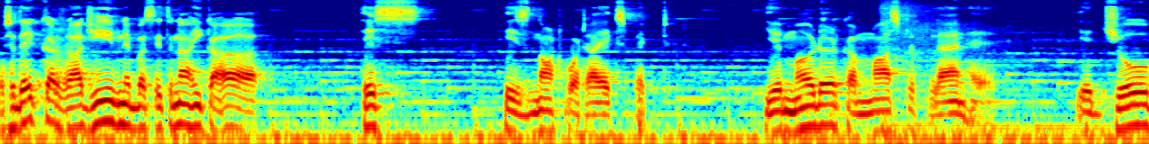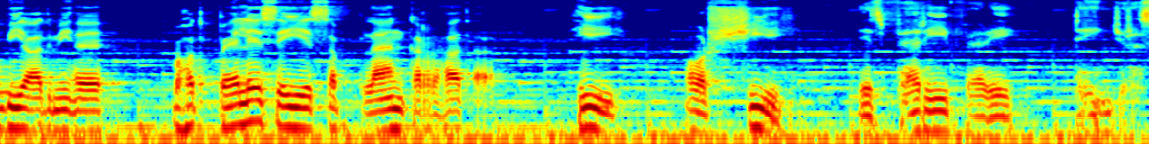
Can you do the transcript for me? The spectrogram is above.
उसे देखकर राजीव ने बस इतना ही कहा this is not what I expect ये मर्डर का मास्टर प्लान है. ये जो भी आदमी है, बहुत पहले से ये सब प्लान कर रहा था. ही और she is very very dangerous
